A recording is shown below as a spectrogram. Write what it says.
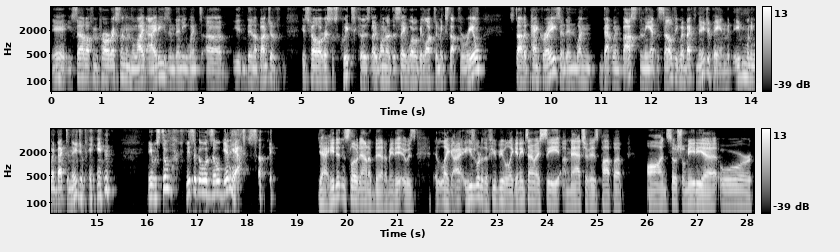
Yeah, he started off in pro wrestling in the late eighties, and then he went. Uh, then a bunch of his fellow wrestlers quit because they wanted to see what it would be like to mix it up for real. Started Pancrase, and then when that went bust, and he had to sell it, he went back to New Japan. But even when he went back to New Japan, he was still physical as all get out. So yeah, he didn't slow down a bit. I mean, it, it was like I, he's one of the few people. Like anytime I see a match of his pop up on social media or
